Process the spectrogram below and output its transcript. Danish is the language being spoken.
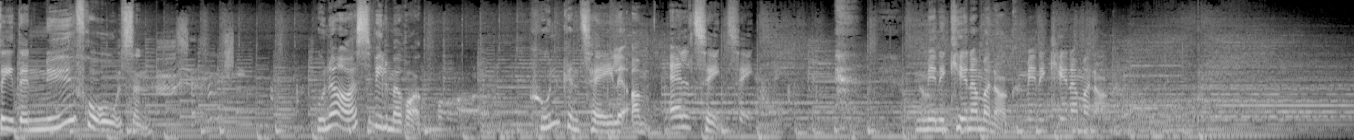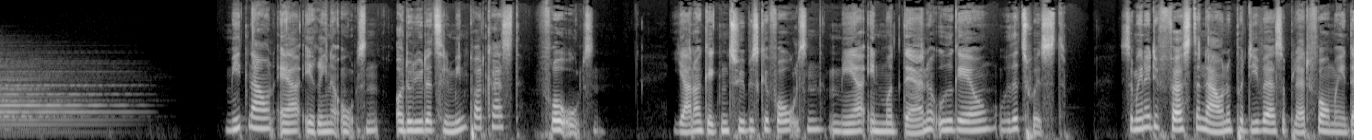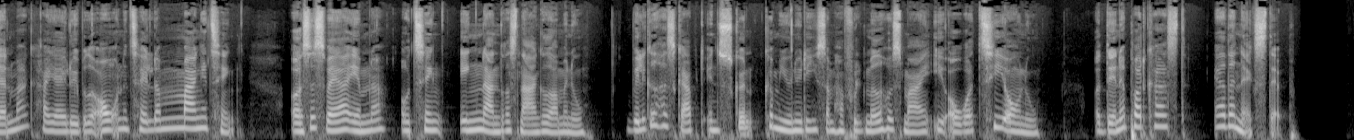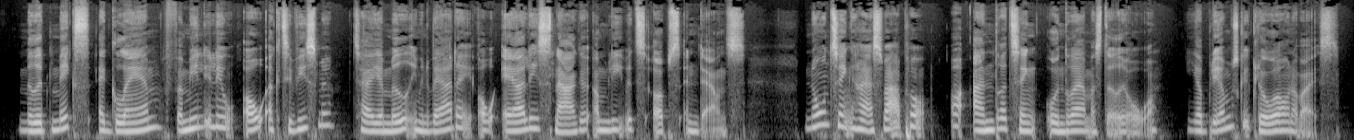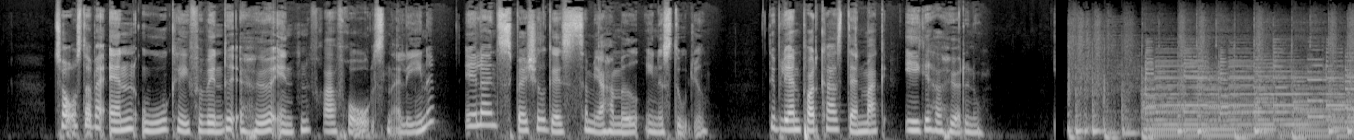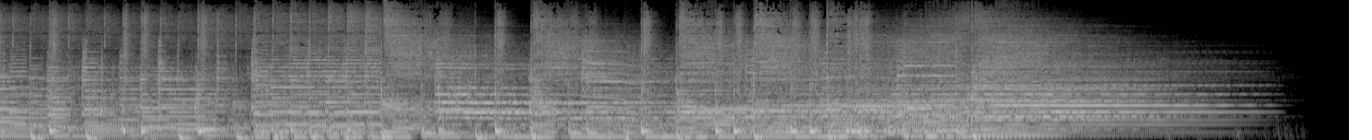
se den nye fru Olsen. Hun er også vild med rock. Hun kan tale om alting. Men I kender mig nok. Men I kender mig nok. Mit navn er Irina Olsen, og du lytter til min podcast, Fro Olsen. Jeg er nok ikke den typiske Fro Olsen, mere en moderne udgave with a twist. Som en af de første navne på diverse platforme i Danmark, har jeg i løbet af årene talt om mange ting. Også svære emner og ting, ingen andre snakkede om endnu. Hvilket har skabt en skøn community, som har fulgt med hos mig i over 10 år nu. Og denne podcast er The Next Step. Med et mix af glam, familieliv og aktivisme tager jeg med i min hverdag og ærlige snakke om livets ups and downs. Nogle ting har jeg svar på, og andre ting undrer jeg mig stadig over. Jeg bliver måske klogere undervejs. Torsdag hver anden uge kan I forvente at høre enten fra fru Olsen alene, eller en special guest, som jeg har med inde i studiet. Det bliver en podcast, Danmark ikke har hørt endnu.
